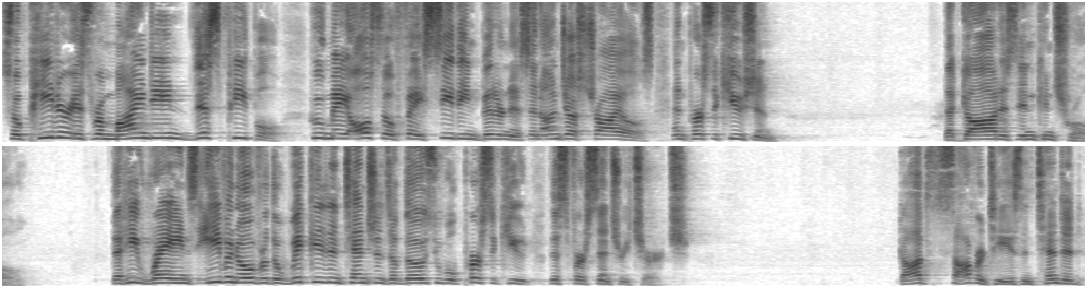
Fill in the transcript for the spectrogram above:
So Peter is reminding this people who may also face seething bitterness and unjust trials and persecution, that God is in control, that he reigns even over the wicked intentions of those who will persecute this first century church. God's sovereignty is intended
